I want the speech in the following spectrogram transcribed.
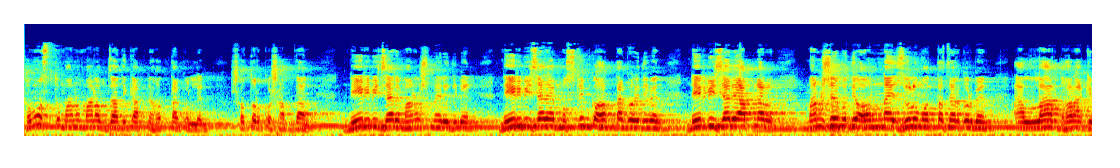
সমস্ত মানব মানব জাতিকে আপনি হত্যা করলেন, সতর্ক, সাবধান। নির্বিচারে মানুষ মেরে দিবেন, নির্বিচারে মুসলিমকে হত্যা করে দিবেন, নির্বিচারে আপনার মানুষের প্রতি অন্যায়, জুলুম, অত্যাচার করবেন। আল্লাহর ধরাকে,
